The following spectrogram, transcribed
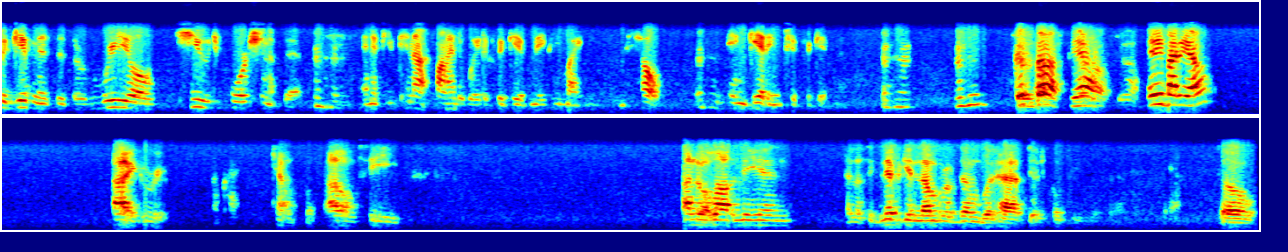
forgiveness is a real huge portion of this. Mm-hmm. And if you cannot find a way to forgive, maybe you might need some help in getting to forgiveness. Mhm. Mhm. Good stuff. Yeah. yeah. Anybody else? I agree. Okay. Counseling. I don't see. I know a lot of men, and a significant number of them would have difficulties with that. Yeah. So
